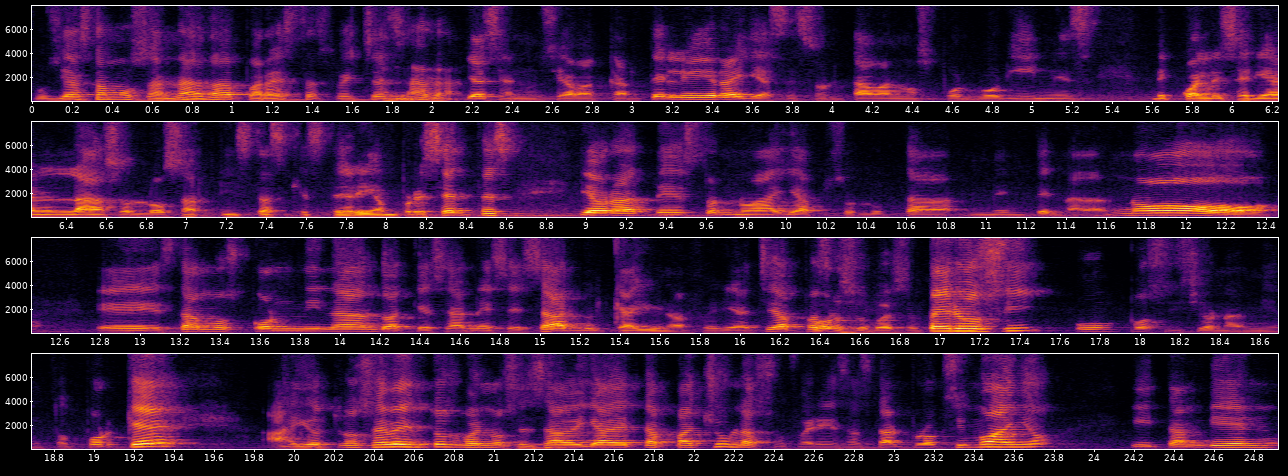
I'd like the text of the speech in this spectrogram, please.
pues ya estamos a nada para estas fechas. Nada. Ya se anunciaba cartelera, ya se soltaban los polvorines de cuáles serían las o los artistas que estarían presentes y ahora de esto no hay absolutamente nada. No eh, estamos conminando a que sea necesario que haya una feria Chiapas. Por supuesto. Pero sí un posicionamiento. ¿Por qué? Hay otros eventos, bueno, se sabe ya de Tapachula, su feria es hasta el próximo año, y también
